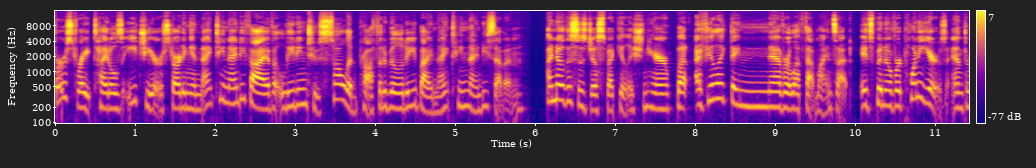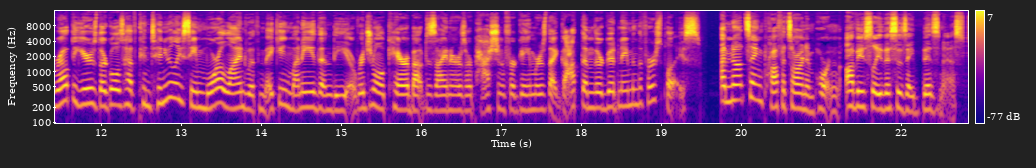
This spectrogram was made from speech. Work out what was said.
first rate titles each year starting in 1995, leading to solid profitability by 1997. I know this is just speculation here, but I feel like they never left that mindset. It's been over 20 years, and throughout the years, their goals have continually seemed more aligned with making money than the original care about designers or passion for gamers that got them their good name in the first place. I'm not saying profits aren't important, obviously, this is a business.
